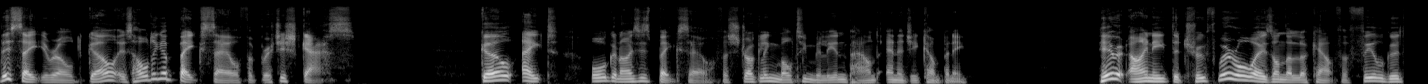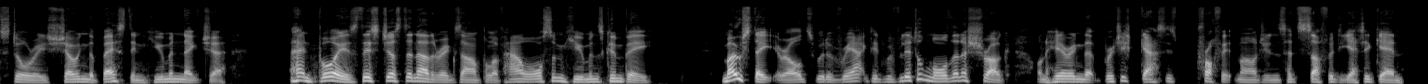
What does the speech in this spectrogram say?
This eight year old girl is holding a bake sale for British Gas. Girl 8 organises bake sale for struggling multi million pound energy company. Here at I Need the Truth, we're always on the lookout for feel good stories showing the best in human nature. And boy, is this just another example of how awesome humans can be. Most eight year olds would have reacted with little more than a shrug on hearing that British Gas's profit margins had suffered yet again.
